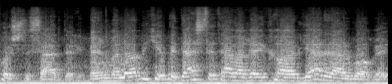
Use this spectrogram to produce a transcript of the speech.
پشت سر داریم. انقلابی که به دست طبقه کارگر در واقع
